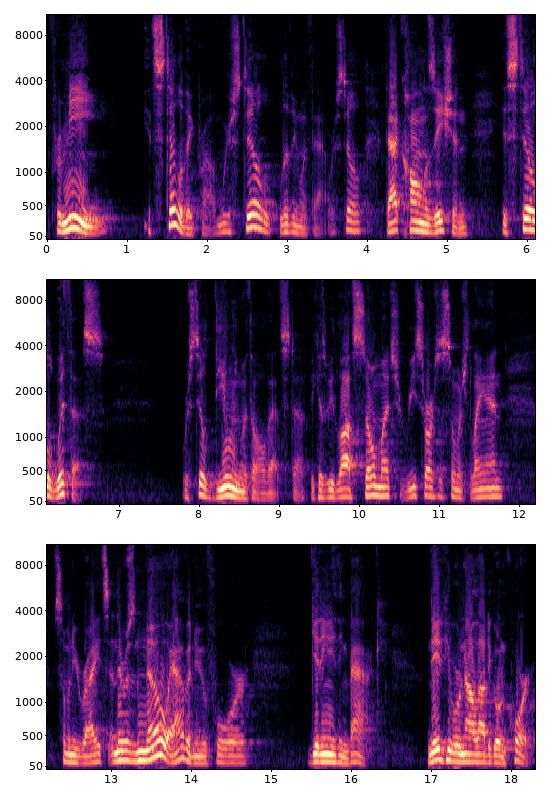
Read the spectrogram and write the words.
for me, it's still a big problem. We're still living with that. We're still, that colonization is still with us. We're still dealing with all that stuff because we lost so much resources, so much land, so many rights, and there was no avenue for getting anything back. Native people were not allowed to go in court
